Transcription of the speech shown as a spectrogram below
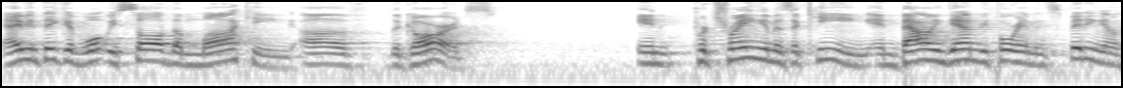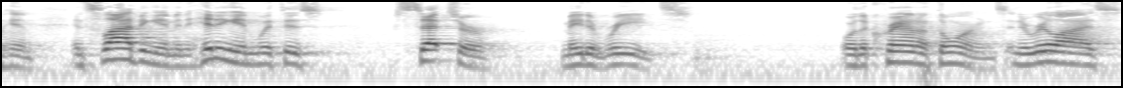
And I even think of what we saw of the mocking of the guards in portraying him as a king and bowing down before him and spitting on him and slapping him and hitting him with his scepter made of reeds or the crown of thorns and to realize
